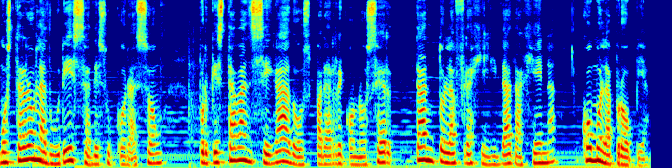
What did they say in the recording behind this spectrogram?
mostraron la dureza de su corazón porque estaban cegados para reconocer tanto la fragilidad ajena como la propia.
